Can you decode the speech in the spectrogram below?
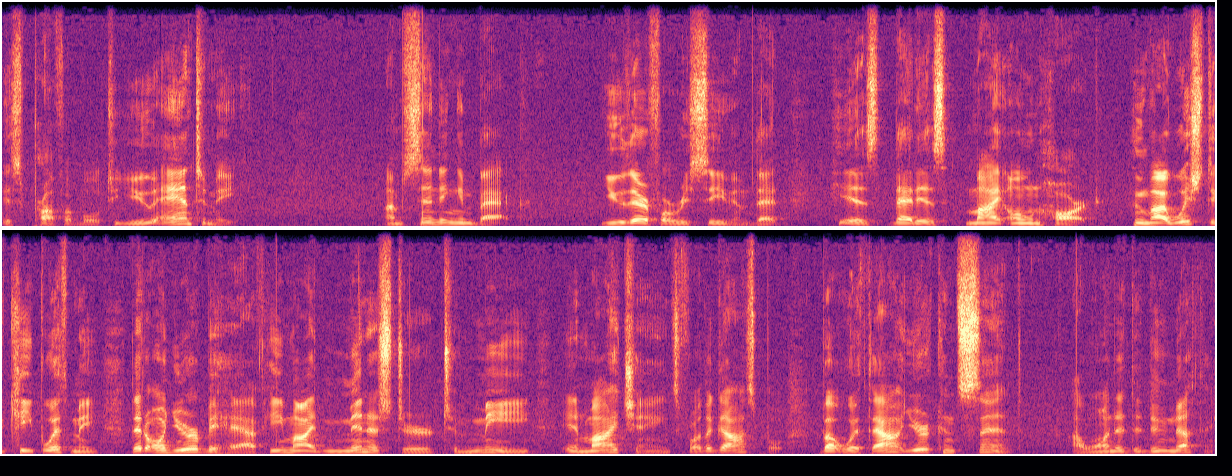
is profitable to you and to me. I'm sending him back. You therefore receive him, that his that is my own heart, whom I wish to keep with me, that on your behalf he might minister to me in my chains for the gospel. But without your consent, I wanted to do nothing,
